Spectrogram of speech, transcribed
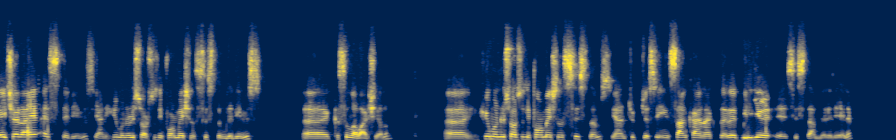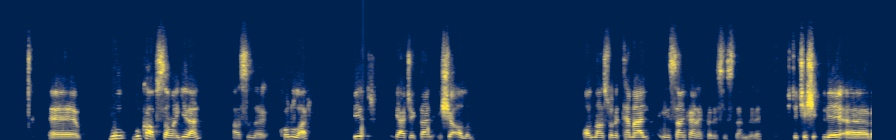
HRIS dediğimiz yani Human Resources Information System dediğimiz e, kısımla başlayalım. E, Human Resources Information Systems yani Türkçesi insan kaynakları bilgi e, sistemleri diyelim. E, bu, bu kapsama giren aslında konular bir gerçekten işe alım, ondan sonra temel insan kaynakları sistemleri, işte çeşitli e,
